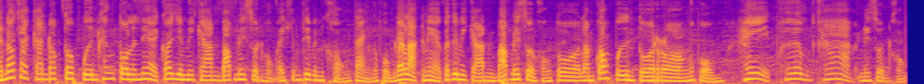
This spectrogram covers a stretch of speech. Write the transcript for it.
และนอกจากการบัฟตัวปืนข้างต้นแล้วเนี่ยก็ยังมีการบัฟในส่วนของไอเทมที่เป็นของแต่งครับผมและหลักเนี่ยก็จะมีการบัฟในส่วนของตัวลำกล้องปืนตัวรองครับผมให้เพิ่มค่าในส่วนของ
